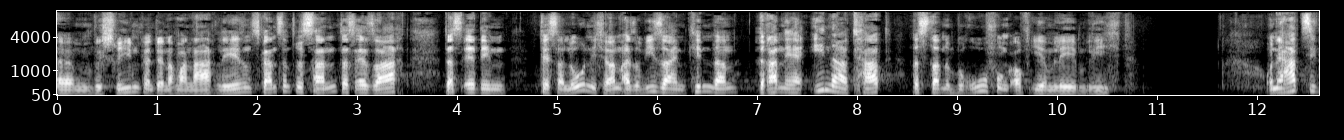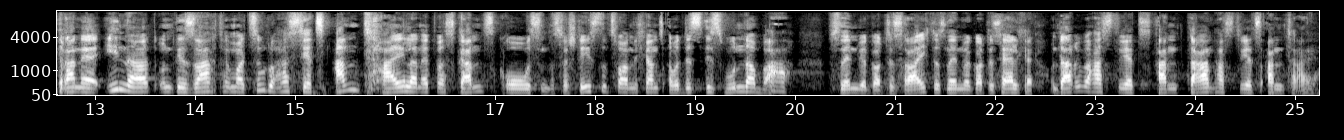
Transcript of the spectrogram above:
ähm, beschrieben, könnt ihr nochmal nachlesen. Es ist ganz interessant, dass er sagt, dass er den Thessalonichern, also wie seinen Kindern, daran erinnert hat, dass da eine Berufung auf ihrem Leben liegt. Und er hat sie daran erinnert und gesagt, hör mal zu, du hast jetzt Anteil an etwas ganz Großem. Das verstehst du zwar nicht ganz, aber das ist wunderbar. Das nennen wir Gottes Reich, das nennen wir Gottes Herrlichkeit. Und darüber hast du jetzt, daran hast du jetzt Anteil.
